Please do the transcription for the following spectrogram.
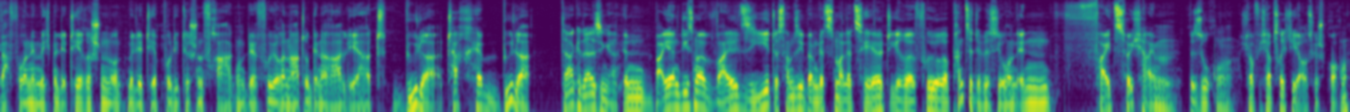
ja, vornehmlich militärischen und militärpolitischen Fragen der frühere NATO-General Erhard Bühler. Tag, Herr Bühler. Tag, Herr Deisinger. In Bayern diesmal, weil Sie, das haben Sie beim letzten Mal erzählt, Ihre frühere Panzerdivision in Veitshöchheim besuchen. Ich hoffe, ich habe es richtig ausgesprochen.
